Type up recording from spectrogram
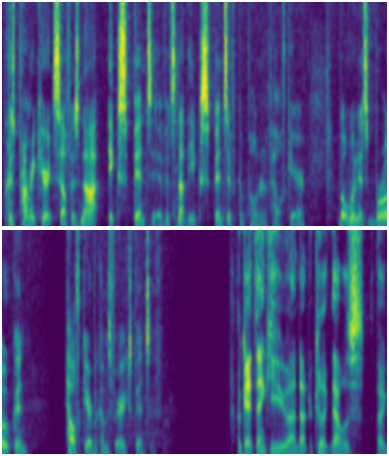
Because primary care itself is not expensive. It's not the expensive component of healthcare. But when it's broken, healthcare becomes very expensive. Okay, thank you, uh, Dr. Cook. That was a,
